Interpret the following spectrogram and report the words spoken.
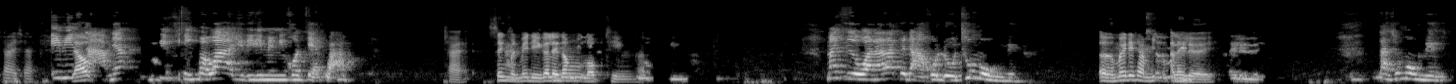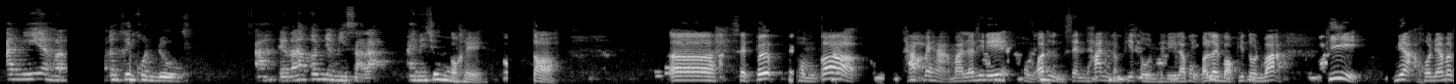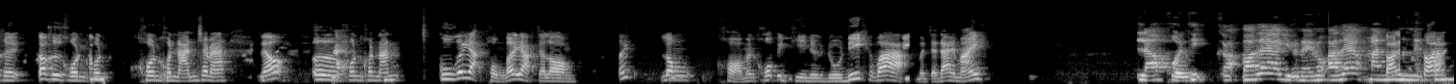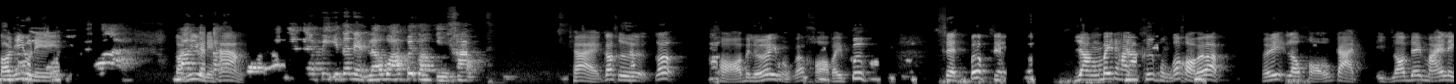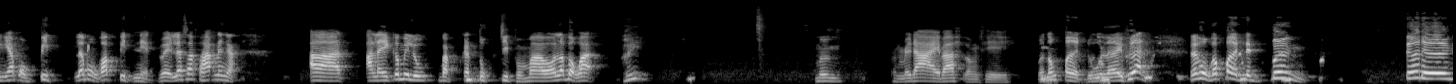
ใช่ใช่ EP แล้วสามเนี่ยปิดทิ้งเพราะว่าอยู่ดีๆมันมีคนแจกวาร์ปใช่ ซึ่งมันไม่ดีก็เลยต้องลบทิ้งครับ ไม่คือวันนั้นเราคือด่าคนดูชั่วโมงหนึ่งเออ ไม่ได้ทำอะไรเลย ด่าชั่วโมงหนึ่ง อันนี้อย่างน้อยก็คือคนดู อะอย่างนั้นก็ยังมีสาระภายในชั่วโมง โอเค ต่อ เออเสร็จปุ๊บผมก็ทักไปหามันแล้วทีนี้ ผมก็ถึงเซนทรันกับพี่ตูนพอดีแล้วผมก็เลยบอกพี่ตูนว่าพี่เนี่ย คนเนี้ยมันเคยก็คือคนคนคนคนนั้นใช่ไหมแล้ว เออ คนคนนั้น กูก็อยากผมก็อยากจะลอง เอ้ย ลองขอมันครบอีกทีหนึ่งดูดิว่ามันจะได้ไหม แล้วคนที่ตอนแรกอยู่ในโรงอันแรกมันตอนมัตอนตอนที่อยู่ในตอนที่อยู่ในห้างแต่ปีอินเทอร์เน็ตแล้ววาร์ปไปตอนกินข้าวใช่ก็คือก็ขอไปเลยผมก็ขอไปปุ๊บเสร็จปุ๊บยังไม่ทันคือผมก็ขอไปแบบเฮ้ยเราขอโอกาสอีกรอบได้ไหมอะไรเงี้ย ผมปิดแล้วผมก็ปิดเน็ตไว้แล้วสักพักหนึ่งอะอ่า อะไรก็ไม่รู้แบบกระตุกจิตผมมาแล้วบอกว่า เฮ้ย มึง มันไม่ได้ปะบางที มันต้องเปิดดูเลยเพื่อน แล้วผมก็เปิดเน็ตปึ้ง ตื้อดึง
